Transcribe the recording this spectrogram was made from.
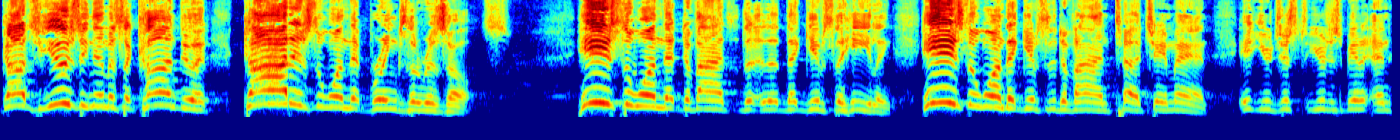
God's using them as a conduit. God is the one that brings the results. He's the one that divides, that gives the healing. He's the one that gives the divine touch. Amen. It, you're just, you're just being, and,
